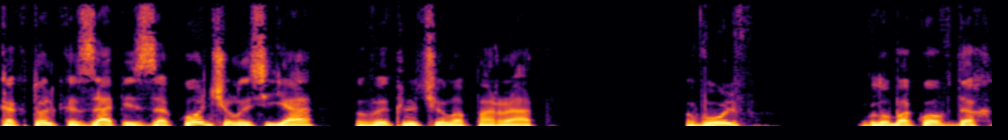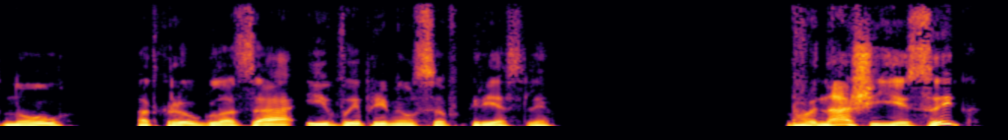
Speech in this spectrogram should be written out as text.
Как только запись закончилась, я выключил аппарат. Вульф глубоко вдохнул, открыл глаза и выпрямился в кресле. «В наш язык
